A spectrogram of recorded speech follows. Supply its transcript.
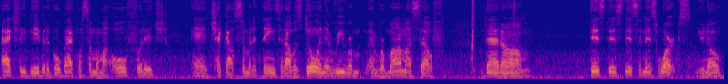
actually be able to go back on some of my old footage and check out some of the things that I was doing and re and remind myself that um this this this and this works you know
